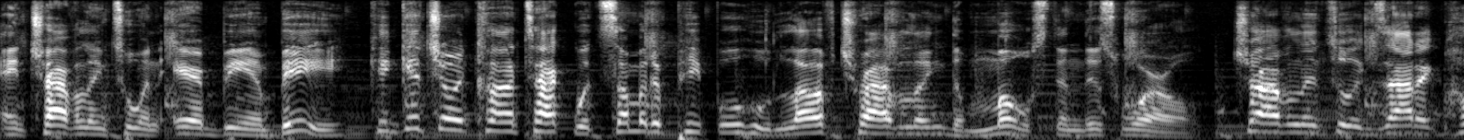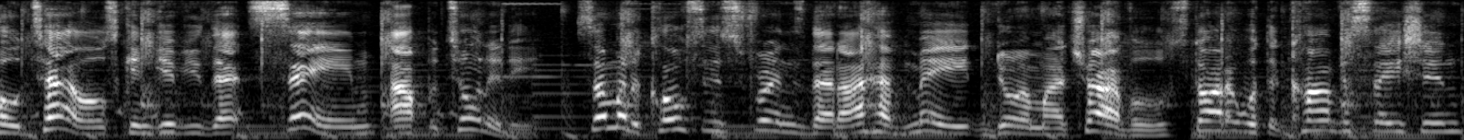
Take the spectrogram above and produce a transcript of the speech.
And traveling to an Airbnb can get you in contact with some of the people who love traveling the most in this world. Traveling to exotic hotels can give you that same opportunity. Some of the closest friends that I have made during my travels started with a conversation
